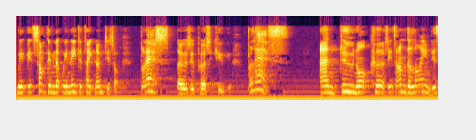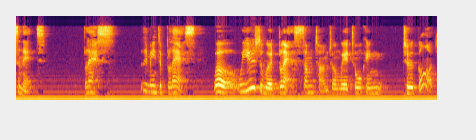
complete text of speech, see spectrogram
we, it's something that we need to take notice of. Bless those who persecute you. Bless. and do not curse. It's underlined, isn't it? Bless. What does it mean to bless? Well, we use the word bless sometimes when we're talking to God.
